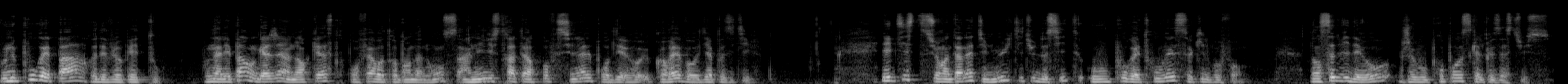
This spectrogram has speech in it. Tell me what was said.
Vous ne pourrez pas redévelopper tout. Vous n'allez pas engager un orchestre pour faire votre bande-annonce, un illustrateur professionnel pour décorer vos diapositives. Il existe sur Internet une multitude de sites où vous pourrez trouver ce qu'il vous faut. Dans cette vidéo, je vous propose quelques astuces.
